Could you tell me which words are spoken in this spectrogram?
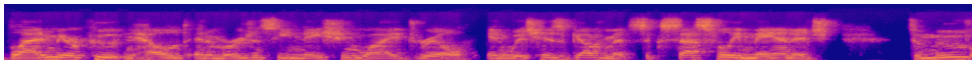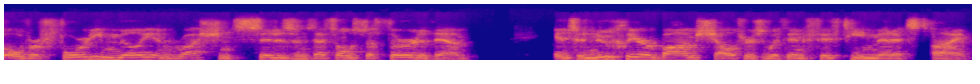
Vladimir Putin held an emergency nationwide drill in which his government successfully managed to move over 40 million Russian citizens, that's almost a third of them, into nuclear bomb shelters within 15 minutes' time.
